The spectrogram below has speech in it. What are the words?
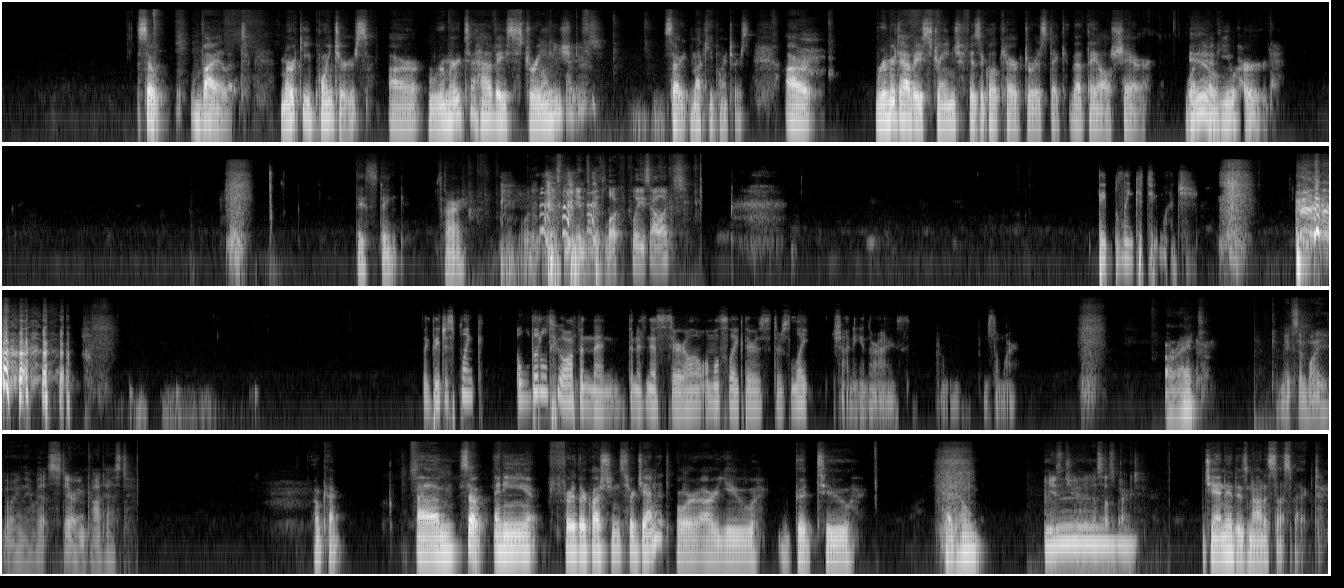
so, Violet, murky pointers are rumored to have a strange, Lucky pointers? sorry, mucky pointers are rumored to have a strange physical characteristic that they all share. What Ew. have you heard? They stink. Sorry. What, what is the intimate look, please, Alex? They blink too much. Like they just blink a little too often than than is necessary. Almost like there's there's light shining in their eyes from from somewhere. All right. Could make some money going there with that staring contest. Okay. Um, so, any further questions for Janet, or are you good to head home? Is Janet a Mm. suspect? Janet is not a suspect.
